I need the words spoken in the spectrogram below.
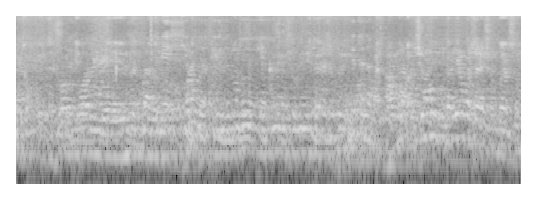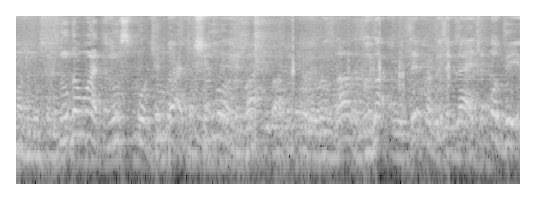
на А чому? Я вважаю, що перше може бути ну давайте, ну спокій, дайте, шановні. роздали, з однаковими цифрами з'являється один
